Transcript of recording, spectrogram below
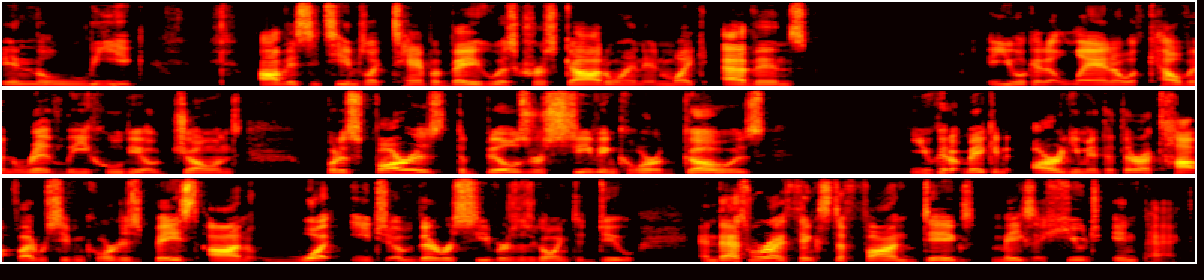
in the league. Obviously, teams like Tampa Bay, who has Chris Godwin and Mike Evans. You look at Atlanta with Calvin Ridley, Julio Jones. But as far as the Bills' receiving core goes, you could make an argument that they're a top five receiving core just based on what each of their receivers is going to do. And that's where I think Stefon Diggs makes a huge impact.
